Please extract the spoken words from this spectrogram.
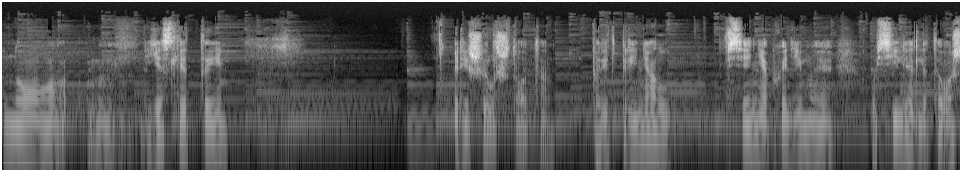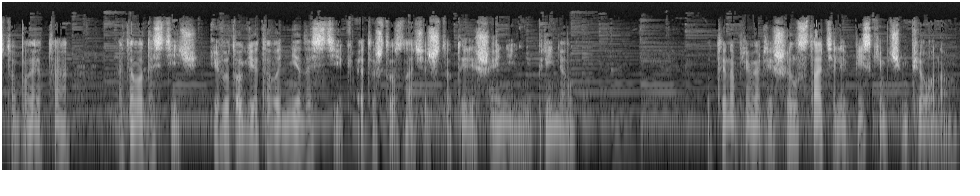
но если ты решил что-то, предпринял все необходимые усилия для того, чтобы это этого достичь, и в итоге этого не достиг, это что значит, что ты решение не принял? Вот ты, например, решил стать олимпийским чемпионом.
